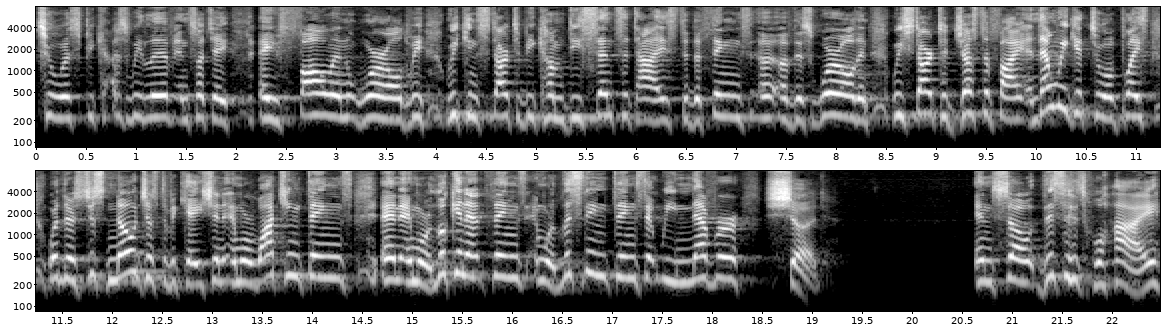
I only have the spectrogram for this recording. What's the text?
to us because we live in such a, a fallen world. We, we can start to become desensitized to the things uh, of this world and we start to justify. And then we get to a place where there's just no justification and we're watching things and, and we're looking at things and we're listening to things that we never should. And so, this is why,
